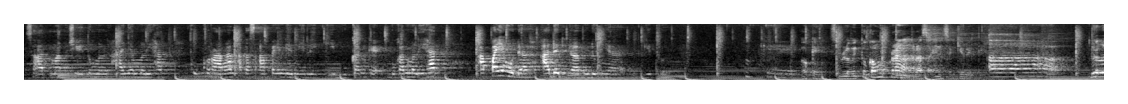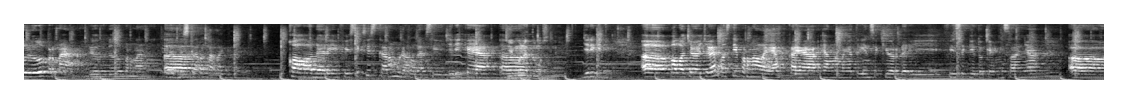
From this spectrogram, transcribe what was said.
saat manusia itu mel- hanya melihat kekurangan atas apa yang dia miliki bukan kayak bukan melihat apa yang udah ada di dalam hidupnya gitu oke oke sebelum itu kamu pernah nggak ngerasa insecurity? Eh, dulu dulu pernah dulu dulu pernah. Tapi Eh, sekarang nggak lagi? kalau dari fisik sih sekarang udah enggak sih. Jadi kayak eh, gimana tuh maksudnya? jadi gini eh, kalau cewek-cewek pasti pernah lah ya kayak yang namanya tuh insecure dari fisik gitu. Kayak misalnya eh,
